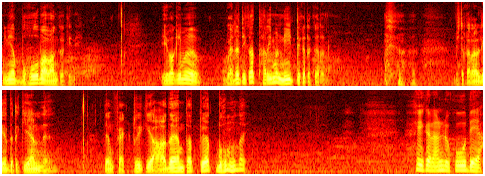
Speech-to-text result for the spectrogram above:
මිනිිය බොහෝම අවංක කෙනෙ ඒවගේම වැඩ ටිකත් හරිම නීට් එකට කරන මිට කරල්ලියදට කියන්න දැම් ෆැක්ට්‍රීක ආදායම් තත්ත්වයක් බොහොම හොඳයි ඒකනම් ලොකූ දෙයක්.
